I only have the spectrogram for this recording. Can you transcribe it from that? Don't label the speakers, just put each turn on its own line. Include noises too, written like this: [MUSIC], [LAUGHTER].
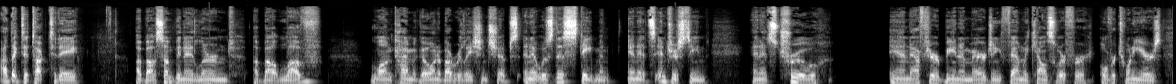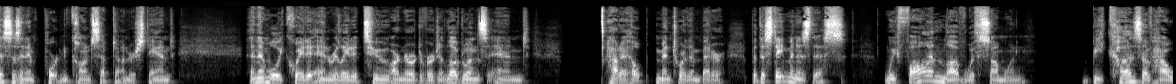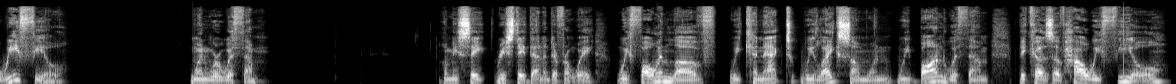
I'd like to talk today about something I learned about love a long time ago and about relationships. And it was this statement, and it's interesting and it's true. And after being a marriage and family counselor for over 20 years, this is an important concept to understand. And then we'll equate it and relate it to our neurodivergent loved ones and how to help mentor them better. But the statement is this we fall in love with someone because of how we feel when we're with them. Let me say restate that in a different way. We fall in love, we connect, we like someone, we bond with them because of how we feel,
